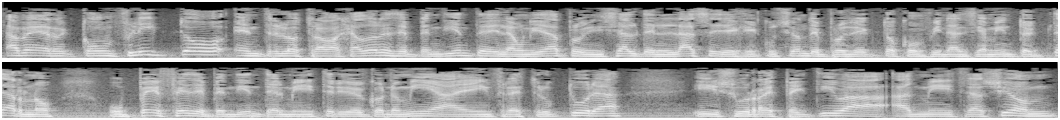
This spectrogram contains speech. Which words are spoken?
a ver, conflicto entre los trabajadores dependientes de la Unidad Provincial de Enlace y Ejecución de Proyectos con Financiamiento Externo, UPF, dependiente del Ministerio de Economía e Infraestructura, y su respectiva administración.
